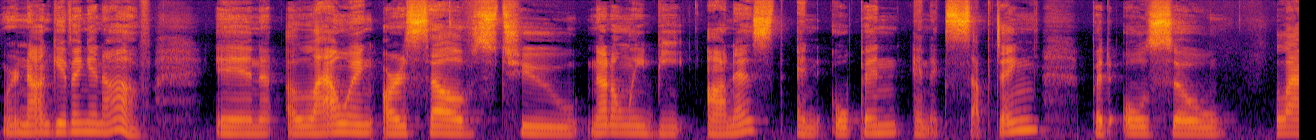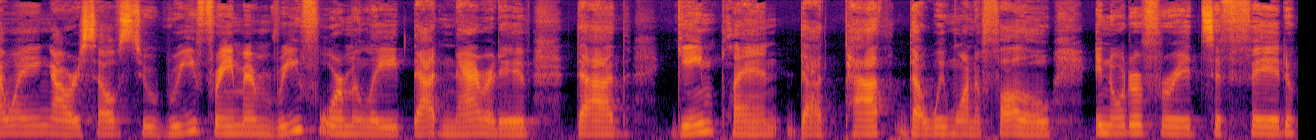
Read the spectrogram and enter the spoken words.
we're not giving enough? In allowing ourselves to not only be honest and open and accepting, but also allowing ourselves to reframe and reformulate that narrative, that game plan, that path that we want to follow in order for it to fit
